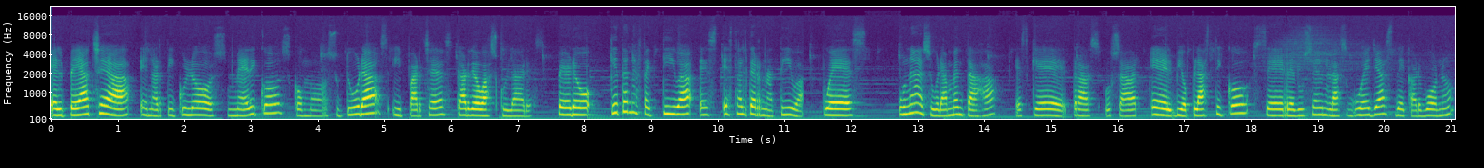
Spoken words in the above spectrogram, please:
el PHA en artículos médicos como suturas y parches cardiovasculares. Pero, ¿qué tan efectiva es esta alternativa? Pues una de su gran ventaja es que tras usar el bioplástico se reducen las huellas de carbono.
